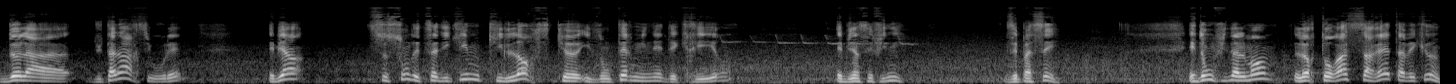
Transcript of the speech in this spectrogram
de la, du Tanar, si vous voulez, eh bien, ce sont des tzadikim qui, lorsqu'ils ont terminé d'écrire, eh bien, c'est fini. C'est passé. Et donc, finalement, leur Torah s'arrête avec eux.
